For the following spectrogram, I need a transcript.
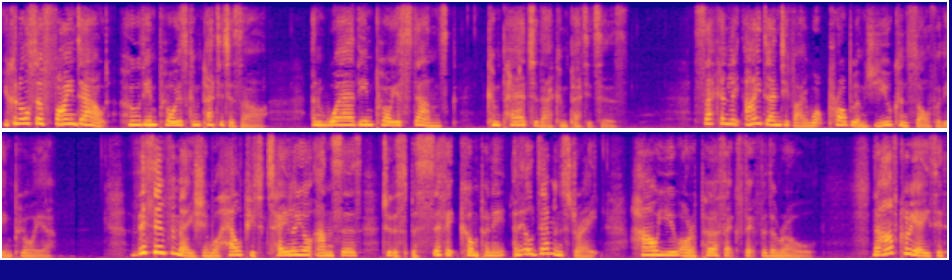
You can also find out who the employer's competitors are and where the employer stands compared to their competitors. Secondly, identify what problems you can solve for the employer. This information will help you to tailor your answers to the specific company and it'll demonstrate how you are a perfect fit for the role. Now, I've created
